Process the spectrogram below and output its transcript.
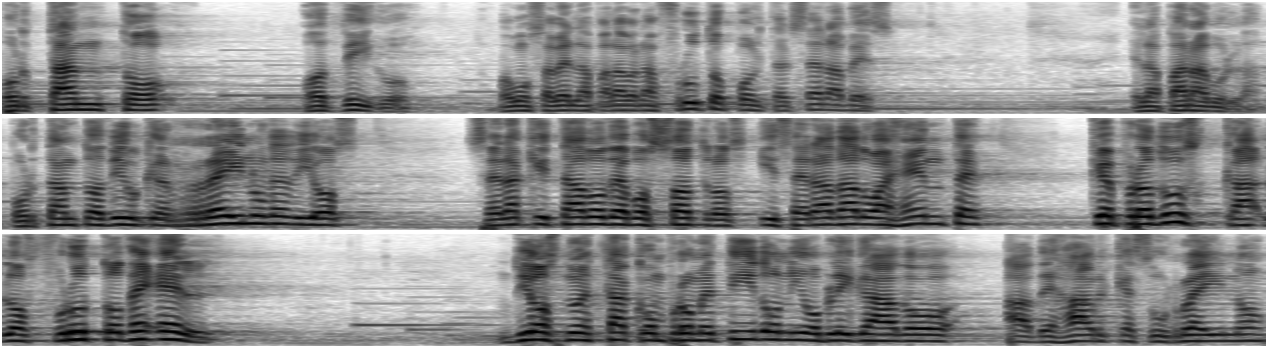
Por tanto, os digo, vamos a ver la palabra fruto por tercera vez en la parábola. Por tanto, os digo que el reino de Dios será quitado de vosotros y será dado a gente que produzca los frutos de él. Dios no está comprometido ni obligado a dejar que su reino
